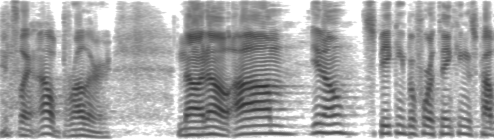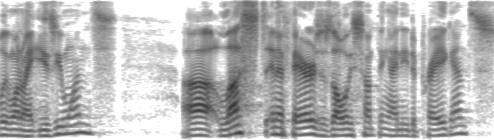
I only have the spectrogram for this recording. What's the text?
it's like, oh, brother. No, no. Um, you know, speaking before thinking is probably one of my easy ones. Uh, lust and affairs is always something I need to pray against.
